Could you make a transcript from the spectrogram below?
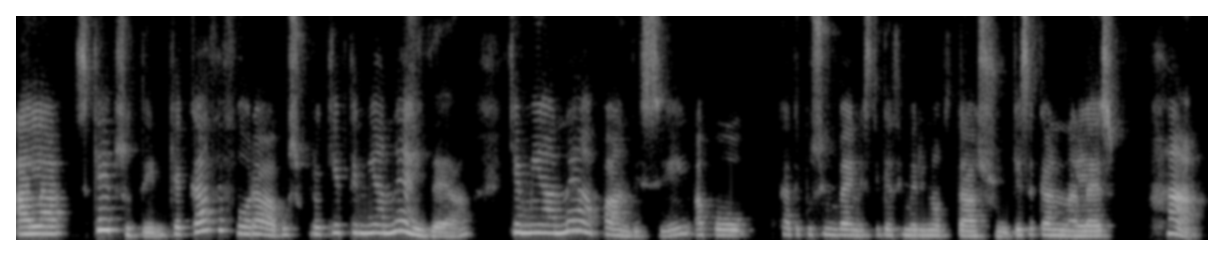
αλλά σκέψου την και κάθε φορά που σου προκύπτει μια νέα ιδέα και μια νέα απάντηση από κάτι που συμβαίνει στην καθημερινότητά σου και σε κάνει να λες «Χα,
